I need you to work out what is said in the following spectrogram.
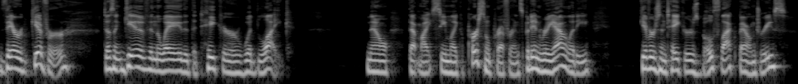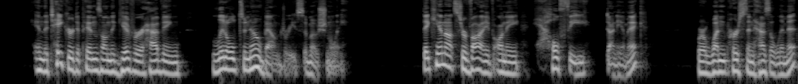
their giver doesn't give in the way that the taker would like. Now, that might seem like a personal preference, but in reality, givers and takers both lack boundaries, and the taker depends on the giver having little to no boundaries emotionally. They cannot survive on a healthy dynamic where one person has a limit.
